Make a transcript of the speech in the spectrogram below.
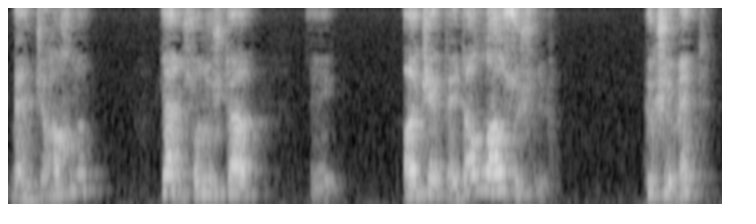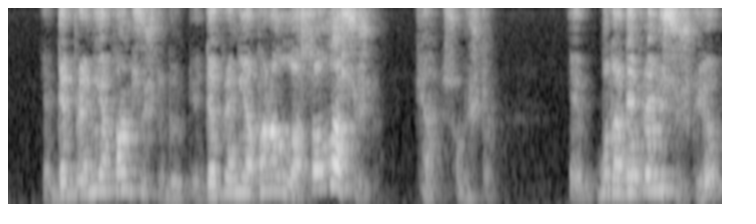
Bence haklı. Yani sonuçta e, AKP'de Allah'ı suçluyor. Hükümet e, depremi yapan suçludur diyor. Depremi yapan Allah'sa Allah suçlu. Yani sonuçta. E, bu da depremi suçluyor.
